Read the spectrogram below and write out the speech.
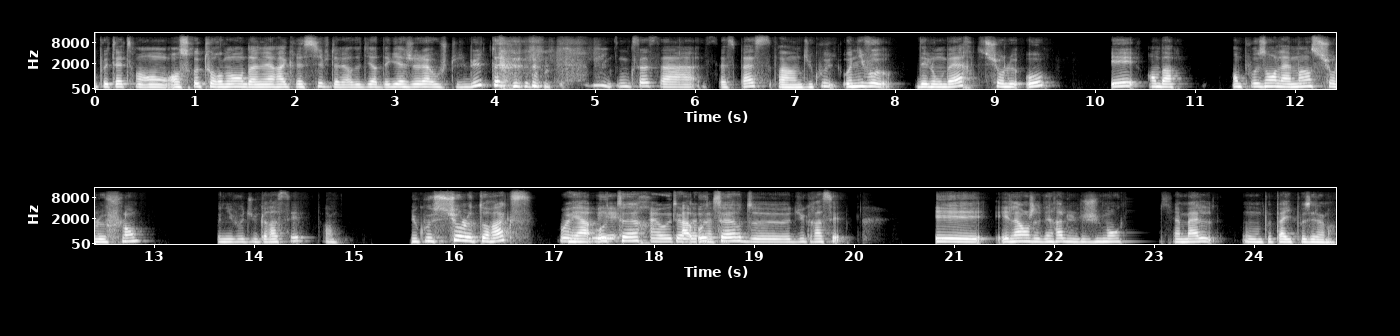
ou peut-être en, se retournant d'un air agressif, d'un air de dire dégage de là où je te bute. Donc ça, ça, ça se passe, enfin, du coup, au niveau des lombaires, sur le haut et en bas, en posant la main sur le flanc, au niveau du grasset. du coup, sur le thorax, mais, à, hauteur, à hauteur, de, du grasset. Et, et, là, en général, une jument qui a mal, on ne peut pas y poser la main.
